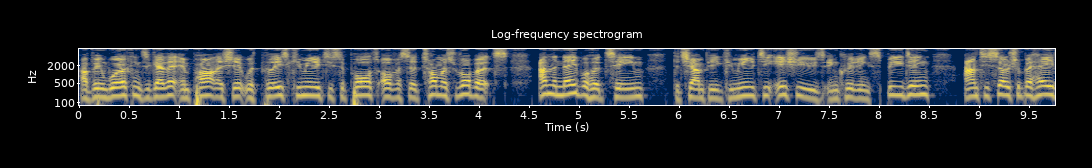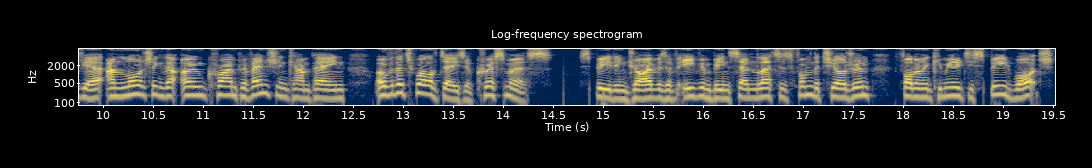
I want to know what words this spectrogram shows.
have been working together in partnership with Police Community Support Officer Thomas Roberts and the neighbourhood team to champion community issues including speeding, antisocial behaviour, and launching their own crime prevention campaign over the 12 days of Christmas. Speeding drivers have even been sent letters from the children following Community Speed Watch,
